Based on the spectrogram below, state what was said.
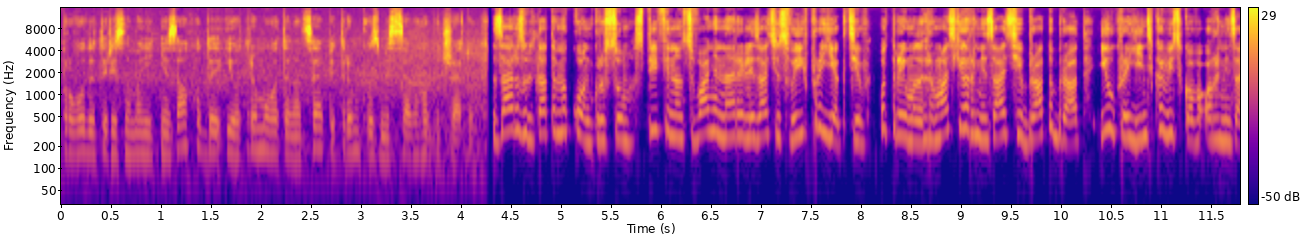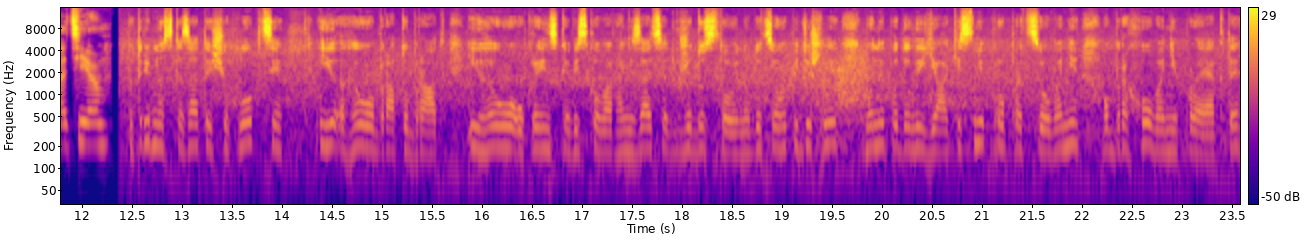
проводити різноманітні заходи і отримувати на це підтримку з місцевого бюджету. За результатами конкурсу співфінансування на реалізацію своїх проєктів отримали громадські організації Брат у брат і Українська військова організація. Потрібно сказати, що хлопці і ГО брат у брат, і ГО Українська військова організація дуже достойно до цього підійшли. Вони подали якісні, пропрацьовані, обраховані проекти.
